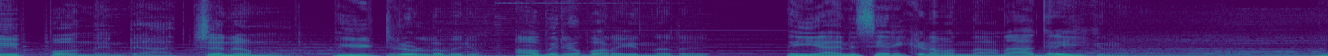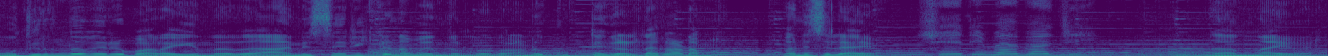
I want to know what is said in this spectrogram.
ഇപ്പൊ നിന്റെ അച്ഛനും വീട്ടിലുള്ളവരും അവർ പറയുന്നത് നീ അനുസരിക്കണമെന്നാണ് ആഗ്രഹിക്കുന്നത്. മുതിർന്നവര് പറയുന്നത് അനുസരിക്കണം എന്നുള്ളതാണ് കുട്ടികളുടെ കടമ. മനസ്സിലായോ? ശരി ബാബാജി. നന്നായി വരട്ടെ.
